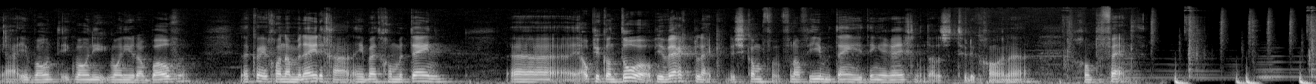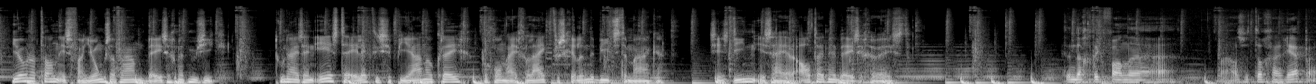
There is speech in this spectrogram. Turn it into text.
ja, je woont, ik, woon hier, ik woon hier dan boven. Dan kun je gewoon naar beneden gaan en je bent gewoon meteen eh, op je kantoor, op je werkplek. Dus je kan vanaf hier meteen je dingen regelen. Dat is natuurlijk gewoon, uh, gewoon perfect. Jonathan is van jongs af aan bezig met muziek. Toen hij zijn eerste elektrische piano kreeg, begon hij gelijk verschillende beats te maken. Sindsdien is hij er altijd mee bezig geweest. Toen dacht ik van, uh, nou, als we toch gaan rappen,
